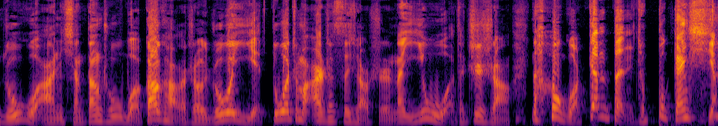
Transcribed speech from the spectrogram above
如果啊你想当初我高考的时候，如果也多这么二十四小时，那以我的智商，那后果根本就不敢想。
